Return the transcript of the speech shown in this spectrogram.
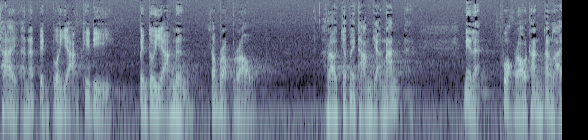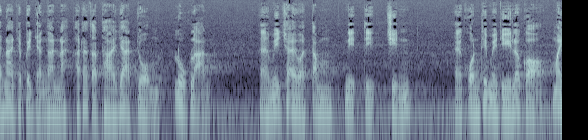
ใช่ อันนั้นเป็นตัวอย่างที่ดี เป็นตัวอย่างหนึ่งสำหรับเรา เราจะไม่ทำอย่างนั้น นี่แหละ พวกเราท่านทั้งหลายน่าจะเป็นอย่างนั้นนะคณะทาญาติโยมลูกหลาน ไม่ใช่ว่าตำนิติฉินคนที่ไม่ดีแล้วก็ไม่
